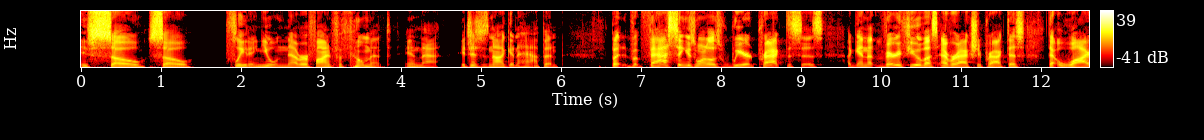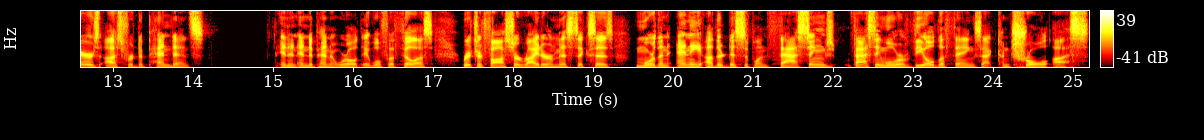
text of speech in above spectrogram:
is so, so fleeting. You will never find fulfillment in that. It just is not going to happen. But, but fasting is one of those weird practices, again, that very few of us ever actually practice, that wires us for dependence in an independent world. It will fulfill us. Richard Foster, writer and mystic, says more than any other discipline, fasting, fasting will reveal the things that control us.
